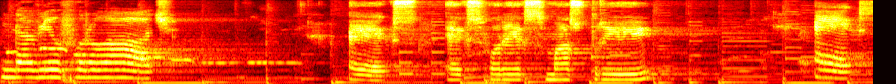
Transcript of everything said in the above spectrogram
W for watch. X. X for Xmas tree. X.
